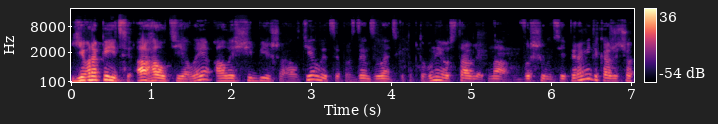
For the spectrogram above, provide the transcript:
Європейці агалтіли, але ще більше агалтіли це президент Зеленський. Тобто вони його ставлять на вершину цієї піраміди, кажуть, що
